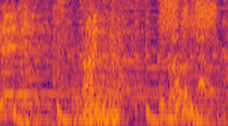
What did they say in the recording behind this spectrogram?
Ready. Fight.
